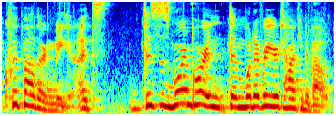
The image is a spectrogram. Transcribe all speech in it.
quit bothering me. It's this is more important than whatever you're talking about.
